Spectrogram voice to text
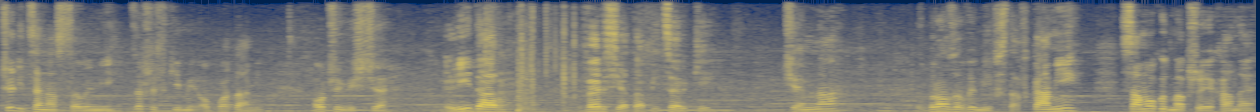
czyli cena z całymi, ze wszystkimi opłatami. Oczywiście lidar, wersja tapicerki ciemna z brązowymi wstawkami. Samochód ma przejechane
